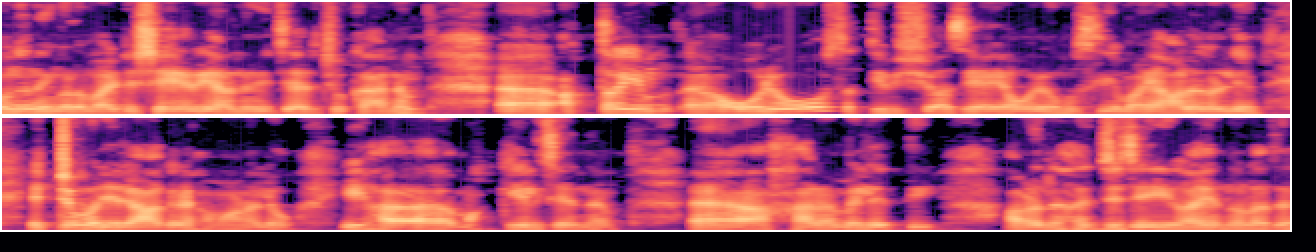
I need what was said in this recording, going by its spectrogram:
ഒന്ന് നിങ്ങളുമായിട്ട് ഷെയർ ചെയ്യാമെന്ന് വിചാരിച്ചു. കാരണം അത്രയും ഓരോ സത്യവിശ്വാസിയായ ഓരോ മുസ്ലിമായ ആളുകളുടെയും ഏറ്റവും വലിയൊരു ആഗ്രഹമാണല്ലോ ഈ മക്കയിൽ ചെന്ന് ഹറമിലെത്തി അവിടെ നിന്ന് ഹജ്ജ് ചെയ്യുക എന്നുള്ളത്.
